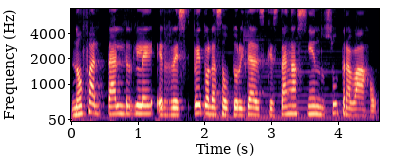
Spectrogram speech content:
no faltarle el respeto a las autoridades que están haciendo su trabajo,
